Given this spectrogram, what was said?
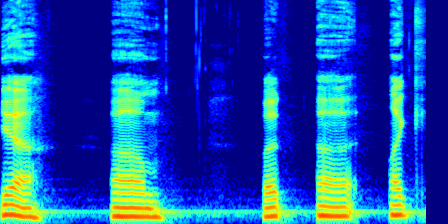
Yeah. Um but uh like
